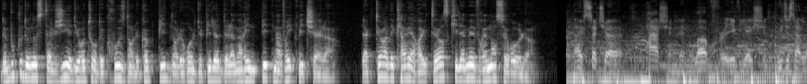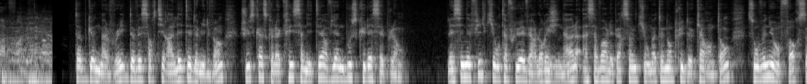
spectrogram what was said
de beaucoup de nostalgie et du retour de Cruise dans le cockpit dans le rôle du pilote de la marine Pete Maverick Mitchell. L'acteur a déclaré à Reuters qu'il aimait vraiment ce rôle. Top Gun Maverick devait sortir à l'été 2020 jusqu'à ce que la crise sanitaire vienne bousculer ses plans. Les cinéphiles qui ont afflué vers l'original, à savoir les personnes qui ont maintenant plus de 40 ans, sont venus en force,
